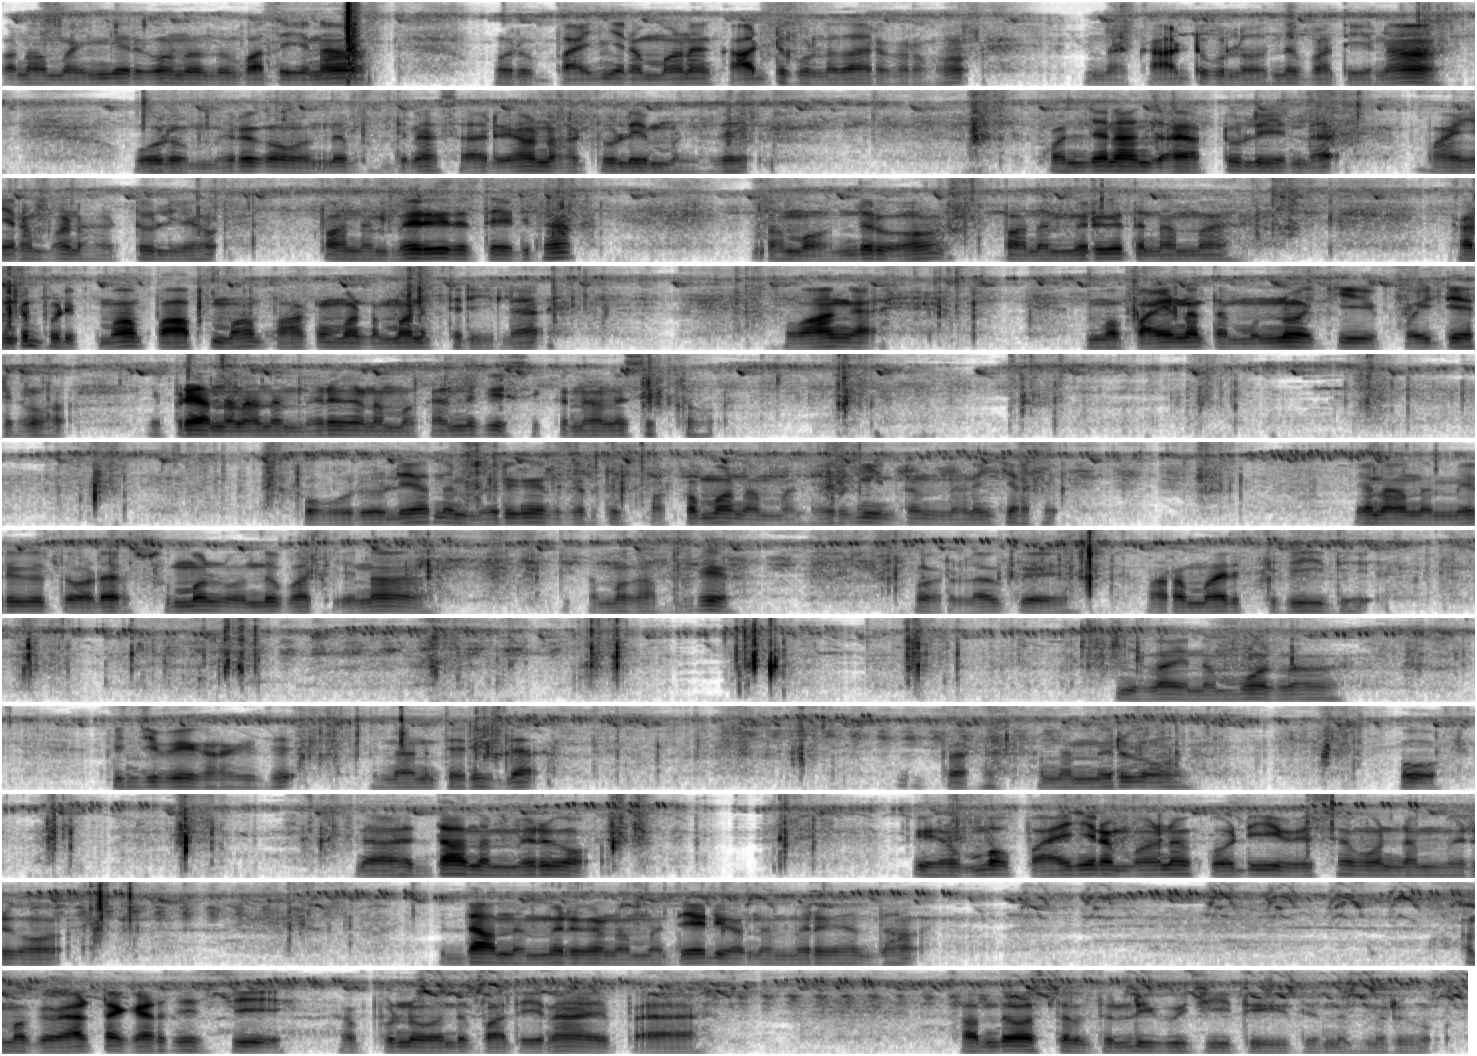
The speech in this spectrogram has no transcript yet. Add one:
இப்போ நம்ம எங்கே இருக்கோம்னு வந்து பார்த்தீங்கன்னா ஒரு பயங்கரமான காட்டுக்குள்ளே தான் இருக்கிறோம். இந்த காட்டுக்குள்ளே வந்து பார்த்திங்கன்னா ஒரு மிருகம் வந்து பார்த்திங்கன்னா சரியான அட்டூழியம் பண்ணுது. கொஞ்ச நஞ்ச அட்டூழியம் இல்லை. பயங்கரமான அட்டூழியம். இப்போ அந்த மிருகத்தை தேடி தான் நம்ம வந்திருக்கோம். இப்போ அந்த மிருகத்தை நம்ம கண்டுபிடிப்போமா பார்ப்போமா பார்க்க மாட்டோமான்னு தெரியல. வாங்க நம்ம பயணத்தை முன்னோக்கி போயிட்டே இருக்கலாம். எப்படியா இருந்தாலும் அந்த மிருகம் நம்ம கண்ணுக்கு சிக்கனாலும் சிக்கும். இப்போ ஒரு வழியாக அந்த மிருகம் இருக்கிறதுக்கு பக்கமாக நம்ம நெருங்கிட்டோம்னு நினைக்கிறேன். ஏன்னா அந்த மிருகத்தோட சுமல் வந்து பார்த்திங்கன்னா நமக்கு அப்படியே ஓரளவுக்கு வர மாதிரி தெரியுது. இதெல்லாம் என்னமோ எல்லாம் பிஞ்சு போய் கிடக்குது. என்னன்னு தெரியல. இப்போ அந்த மிருகம் ஓ இந்த இதுதான் அந்த மிருகம். இது ரொம்ப பயங்கரமான கொடிய விஷம் கொண்ட மிருகம். இதுதான் அந்த மிருகம். நம்ம தேடி வந்த மிருகம் தான். நமக்கு வேட்டை கிடச்சிச்சு அப்புடின்னு வந்து பார்த்திங்கன்னா இப்போ சந்தோஷத்தில் துள்ளி குச்சிக்கிட்டு இருக்குது இந்த மிருகம்.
